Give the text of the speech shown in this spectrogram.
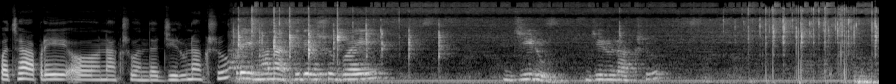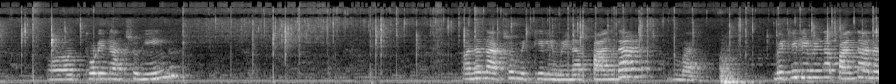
પછી આપણે નાખશું અંદર જીરું નાખશું. આપણે એમાં નાખી દઈશું ભાઈ જીરું. જીરું નાખશું. થોડી નાખશું હિંગ. અને નાખશું મીઠી લીમડીના પાંદા. બસ. મીઠી લીમડીના પાંદા અને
